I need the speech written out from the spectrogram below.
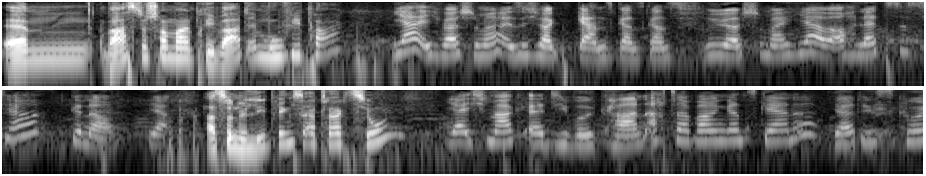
Ähm, warst du schon mal privat im Moviepark? Ja, ich war schon mal. Also ich war ganz, ganz, ganz früher schon mal hier, aber auch letztes Jahr. Genau, ja. Hast du eine Lieblingsattraktion? Ja, ich mag äh, die Vulkanachterbahn ganz gerne. Ja, die ist cool.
